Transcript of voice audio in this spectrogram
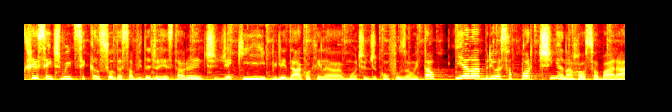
recentemente se cansou dessa vida de restaurante, de equipe, lidar com aquele monte de confusão e tal. E ela abriu essa portinha na Roça Bará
